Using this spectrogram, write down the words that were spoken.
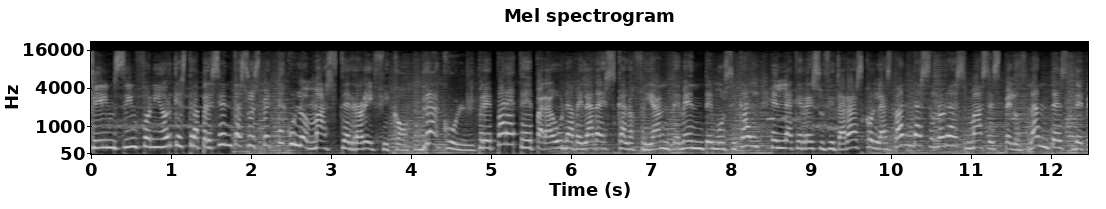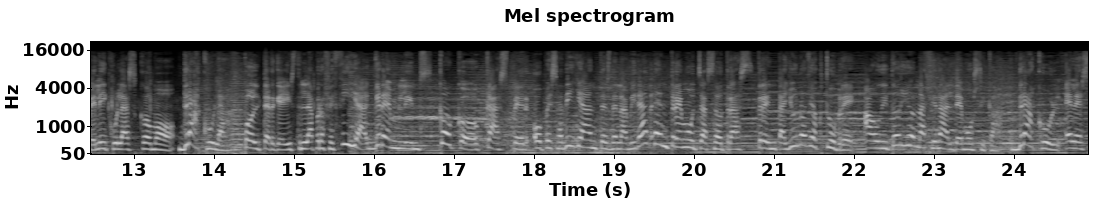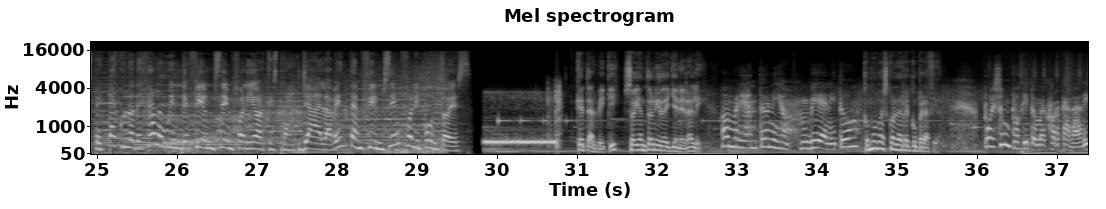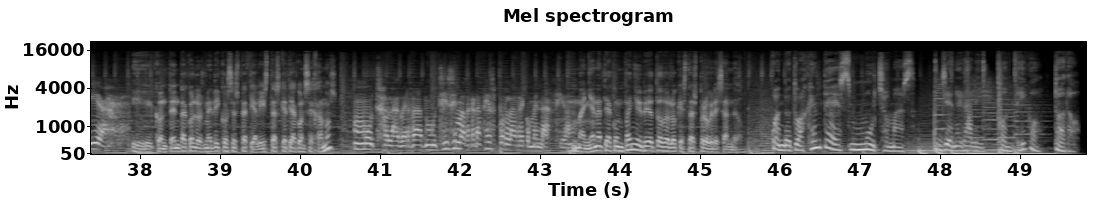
Film Symphony Orchestra presenta su espectáculo más terrorífico, Drácul. Prepárate para una velada escalofriantemente musical en la que resucitarás con las bandas sonoras más espeluznantes de películas como Drácula, Poltergeist, La Profecía, Gremlins, Coco, Casper o Pesadilla antes de Navidad, entre muchas otras. 31 de octubre, Auditorio Nacional de Música. Drácul, el espectáculo de Halloween de Film Symphony Orchestra. Ya a la venta en filmsymphony.es. ¿Qué tal, Vicky? Soy Antonio de Generali. Hombre, Antonio, bien, ¿y tú? ¿Cómo vas con la recuperación? Pues un poquito mejor cada día. ¿Y contenta con los médicos especialistas que te aconsejamos? Mucho, la verdad. Muchísimas gracias por la recomendación. Mañana te acompaño y veo todo lo que estás progresando. Cuando tu agente es mucho más. Generali, contigo todo.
